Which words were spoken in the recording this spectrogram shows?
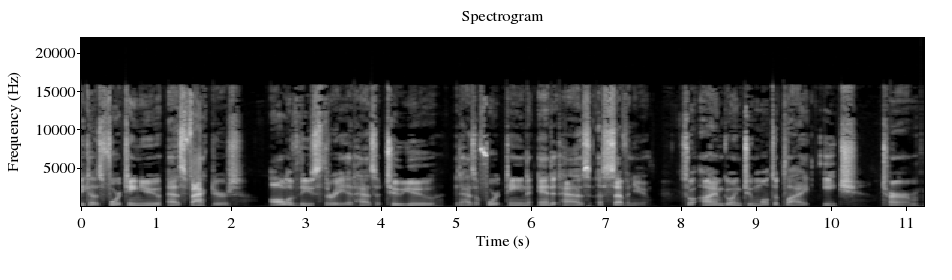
because 14u as factors all of these three. It has a 2u, it has a 14, and it has a 7u. So I'm going to multiply each term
